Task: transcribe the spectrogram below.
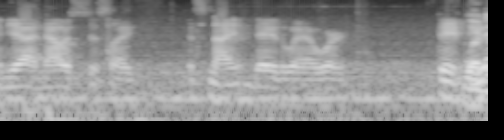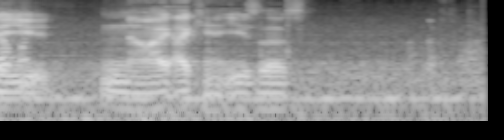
and yeah, now it's just like it's night and day the way I work. Dave, What do do you? have you? No, I, I can't use those. What the fuck?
